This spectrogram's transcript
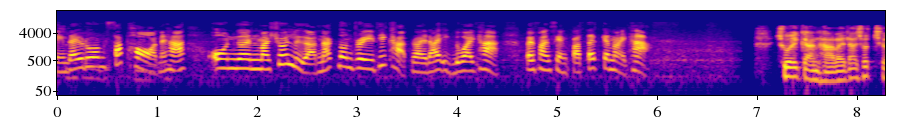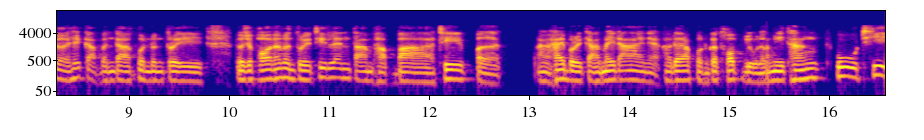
งได้ร่วมซัพพอร์ตนะคะ โอนเงินมาช่วยเหลือนักดนตรีที่ขาดรายได้อีกด้วยค่ะ ไปฟังเสียงป่าเต็ดกันหน่อยค่ะช่วยการหารายได้ชดเชยให้กับบรรดาคนดนตรี โดยเฉพาะนักดนตรีที่เล่นตามผับบาร์ที่เปิดอ่า ให้บริการไม่ได้เนี่ยเขาได้รับผลกระทบอยู่แล้วมีทั้งผู้ที่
